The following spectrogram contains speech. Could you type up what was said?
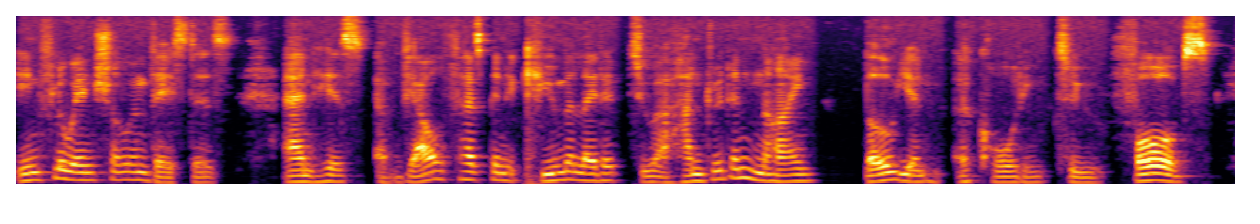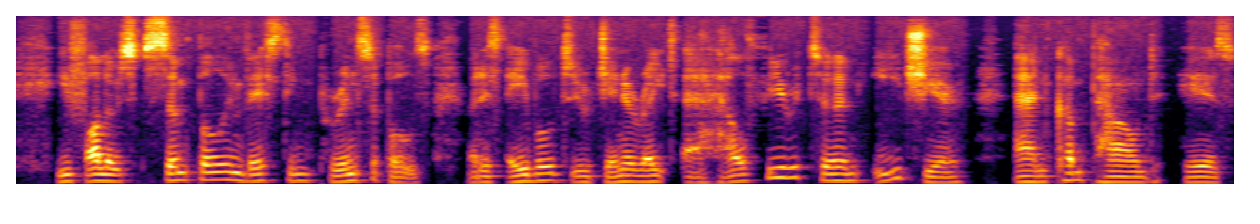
influential investors and his wealth has been accumulated to 109 billion according to Forbes. He follows simple investing principles but is able to generate a healthy return each year and compound his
